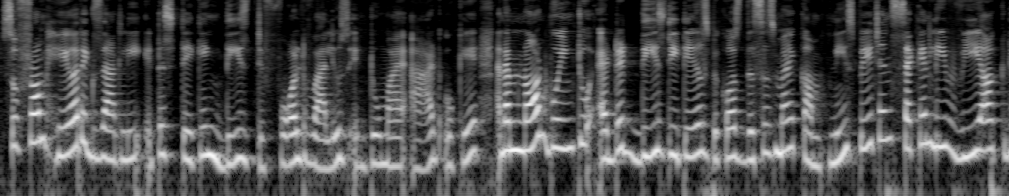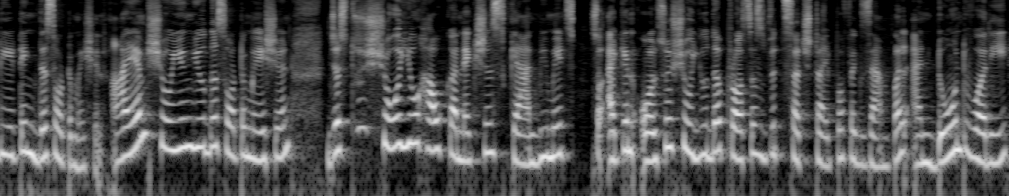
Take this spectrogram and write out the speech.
So from here exactly, it is taking these default values into my ad, okay. And I'm not going to edit these details because this is my company's page and secondly we are creating this automation. I am showing you this automation just to show you how connections can be made. So i can also show you the process with such type of example. And don't worry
